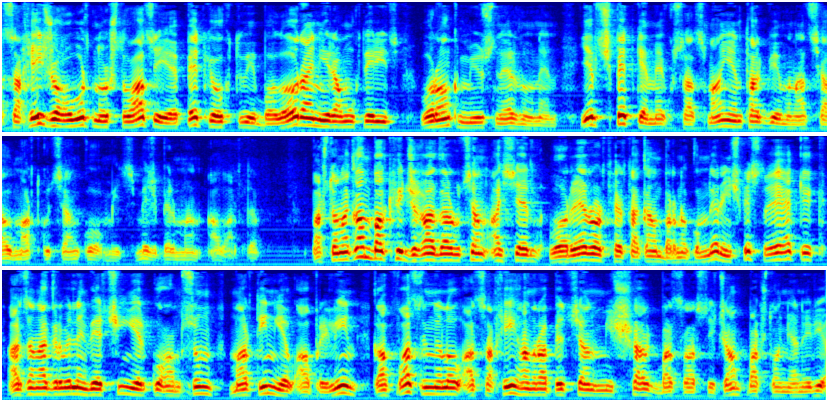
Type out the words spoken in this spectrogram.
Արցախի ժողովուրդն օժտված է եւ պետք է օգտվի բոլոր այն իրավունքներից, որոնք մյուսներն ունեն, եւ չպետք է մեկուսացման ենթարկվի մնացյալ մարդկության կողմից։ Մեջբերման ավարտը։ Պաշտոնական Բաքվի ջղագարության այսել որերորդ հերթական բռնկումները, ինչպես տեղյակ եք, արձանագրվել են վերջին երկու ամսում մարտին եւ ապրիլին, կապված լինելով Արցախի հանրապետության մի շարք բարձրաստիճան պաշտոնյաների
